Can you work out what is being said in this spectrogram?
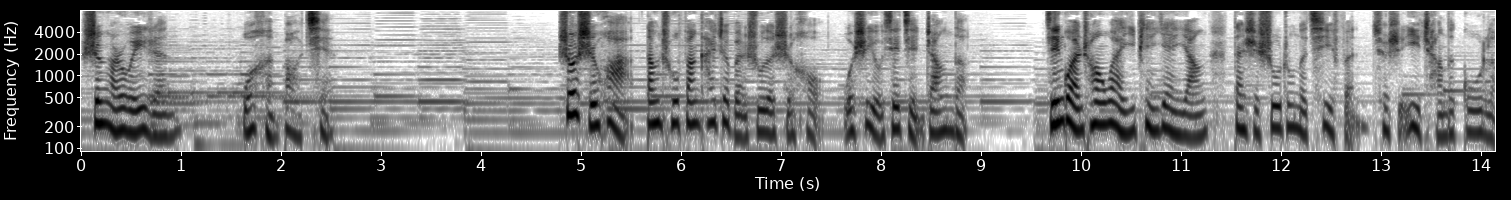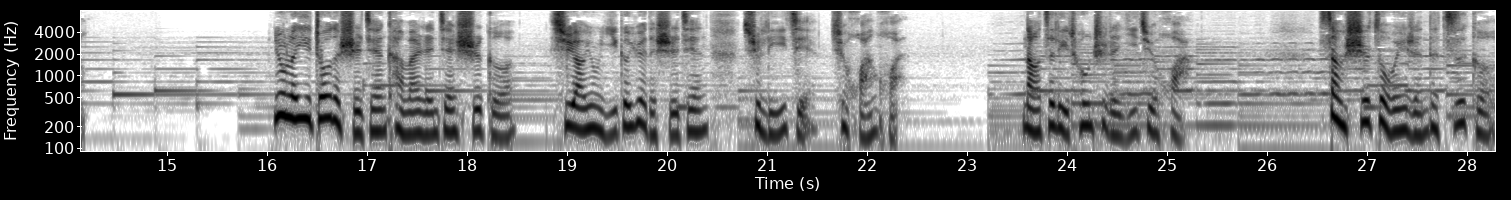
生而为人，我很抱歉。”说实话，当初翻开这本书的时候，我是有些紧张的。尽管窗外一片艳阳，但是书中的气氛却是异常的孤冷。用了一周的时间看完《人间失格》，需要用一个月的时间去理解、去缓缓。脑子里充斥着一句话：丧失作为人的资格，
